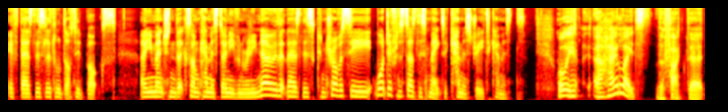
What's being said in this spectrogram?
if there's this little dotted box? Uh, you mentioned that some chemists don't even really know that there's this controversy. What difference does this make to chemistry, to chemists? Well, it highlights the fact that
